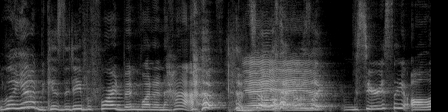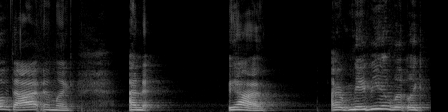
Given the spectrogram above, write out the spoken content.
Well, yeah, because the day before I'd been one and a half. Yeah, so yeah, I was yeah. like, seriously, all of that, and like, and yeah, I, maybe a little, like,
